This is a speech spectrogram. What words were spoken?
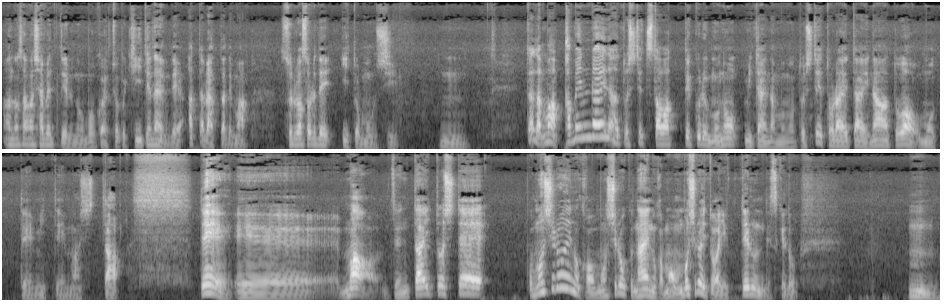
安野さんが喋ってるのを僕はちょっと聞いてないのであったらあったでまあそれはそれでいいと思うし、うん、ただまあ仮面ライダーとして伝わってくるものみたいなものとして捉えたいなとは思って見てました。で、えーまあ全体として面白いのか面白くないのかまあ面白いとは言ってるんですけどうん。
